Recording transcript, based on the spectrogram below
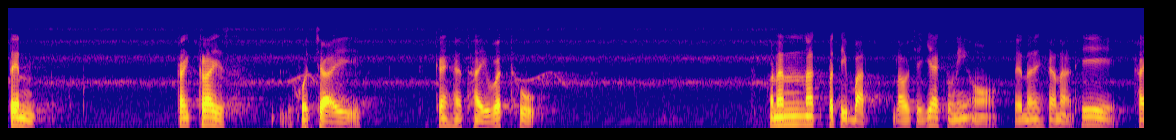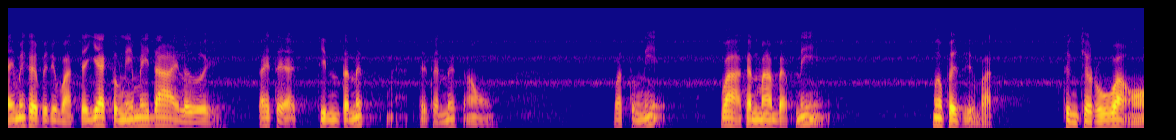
เต้นใกล้ๆหัวใจ ใกล้หาไทยวัตถุ เพราะนั้นนักปฏิบัติเราจะแยกตรงนี้ออก แต่ในขณะที่ใครไม่เคยปฏิบัติ จะแยกตรงนี้ไม่ได้เลย ได้แต่จินตนึก ได้แต่นึกเอา ว่าตรงนี้ว่ากันมาแบบนี้ เมื่อปฏิบัติ จึงจะรู้ว่าอ๋อ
